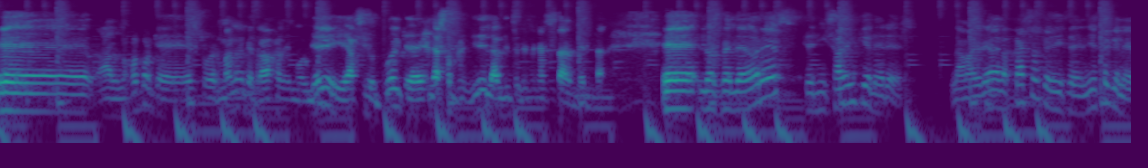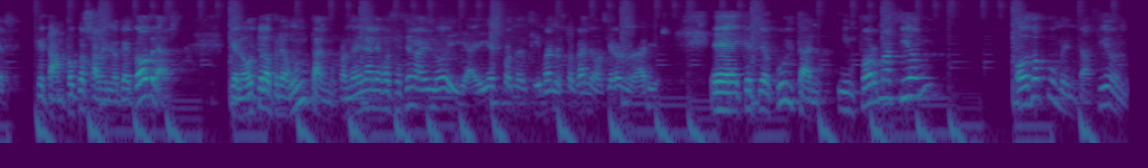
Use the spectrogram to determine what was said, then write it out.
Eh, a lo mejor porque es su hermano el que trabaja en la inmobiliaria y ha sido tú el que le has ofrecido y le has dicho que esa casa está en venta. los vendedores que ni saben quién eres. La mayoría de los casos que dicen, ¿y este quién es? Que tampoco saben lo que cobras. Que luego te lo preguntan. Cuando hay la negociación, ahí no, y ahí es cuando encima nos toca negociar honorarios. Eh, que te ocultan información o documentación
